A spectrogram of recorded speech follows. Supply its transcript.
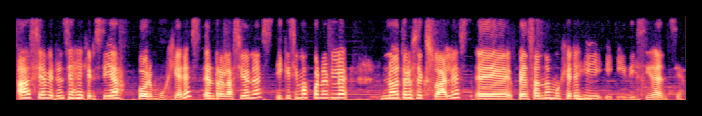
hacia violencias ejercidas por mujeres en relaciones y quisimos ponerle no heterosexuales eh, pensando en mujeres mm. y disidencias.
